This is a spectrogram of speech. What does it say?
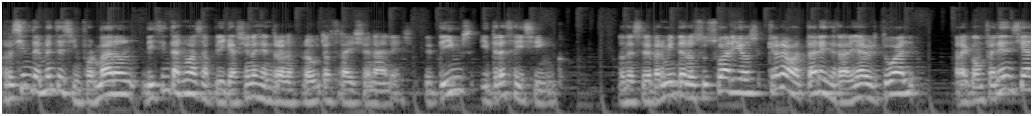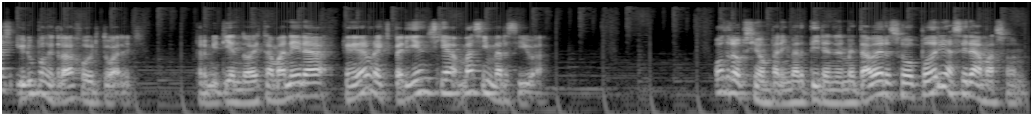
recientemente se informaron distintas nuevas aplicaciones dentro de los productos tradicionales de Teams y 365 donde se le permite a los usuarios crear avatares de realidad virtual para conferencias y grupos de trabajo virtuales, permitiendo de esta manera generar una experiencia más inmersiva. Otra opción para invertir en el metaverso podría ser Amazon,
